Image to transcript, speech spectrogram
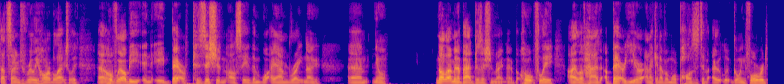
That sounds really horrible, actually. Uh, hopefully, I'll be in a better position, I'll say, than what I am right now. Um, you know, not that I'm in a bad position right now, but hopefully I'll have had a better year and I can have a more positive outlook going forward.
